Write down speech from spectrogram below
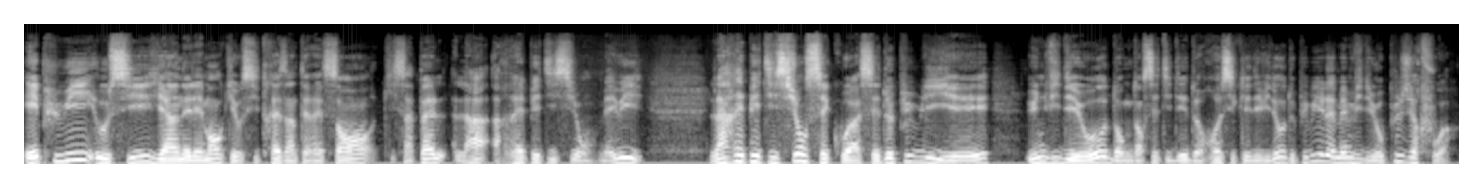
Et puis aussi, il y a un élément qui est aussi très intéressant qui s'appelle la répétition. Mais oui, la répétition, c'est quoi? C'est de publier une vidéo, donc dans cette idée de recycler des vidéos, de publier la même vidéo plusieurs fois.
